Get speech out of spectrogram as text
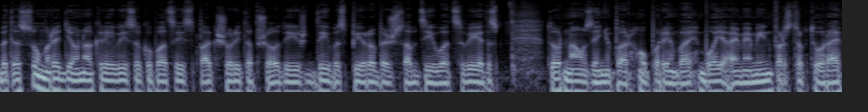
bet Suma reģionā Krievijas okupācijas spēki šorīt apšaudījuši divas pierobežas apdzīvotas vietas. Tur nav ziņu par upuriem vai bojājumiem infrastruktūrai.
